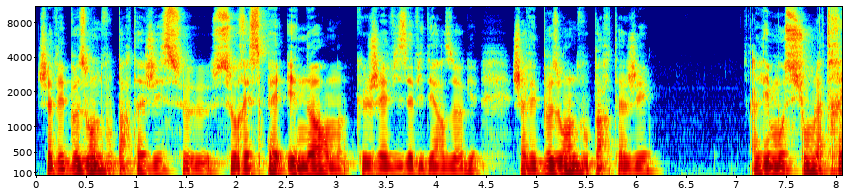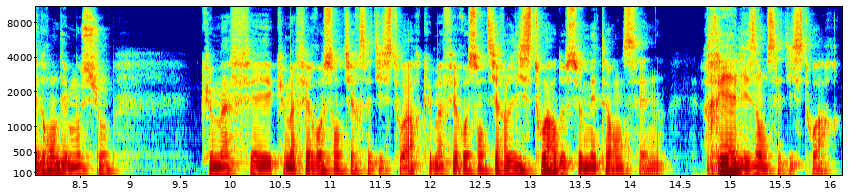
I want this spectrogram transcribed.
J'avais besoin de vous partager ce, respect énorme que j'ai vis-à-vis d'Herzog. J'avais besoin de vous partager l'émotion, la très grande émotion que m'a fait, que m'a fait ressentir cette histoire, que m'a fait ressentir l'histoire de ce metteur en scène, réalisant cette histoire.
